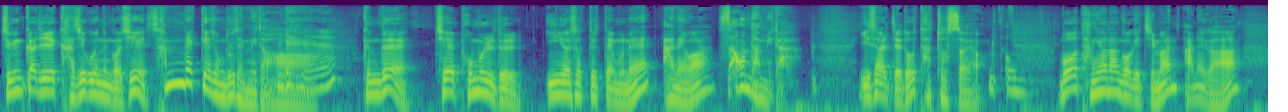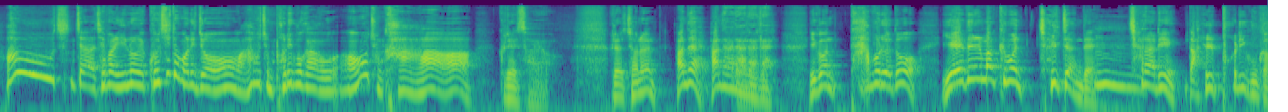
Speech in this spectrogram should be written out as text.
지금까지 가지고 있는 것이 300개 정도 됩니다. 네. 근데 제 보물들, 이 녀석들 때문에 아내와 싸운답니다. 이사할 때도 다퉜어요. 뭐 당연한 거겠지만 아내가 아우 진짜 제발 이놈의 골치덩어리 좀 아우 좀 버리고 가고 어 좀 가. 그래서요. 그래서 저는 안 돼, 안 돼, 안 돼, 안 돼. 이건 다 버려도 얘들만큼은 절대 안 돼. 차라리 나를 버리고 가.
